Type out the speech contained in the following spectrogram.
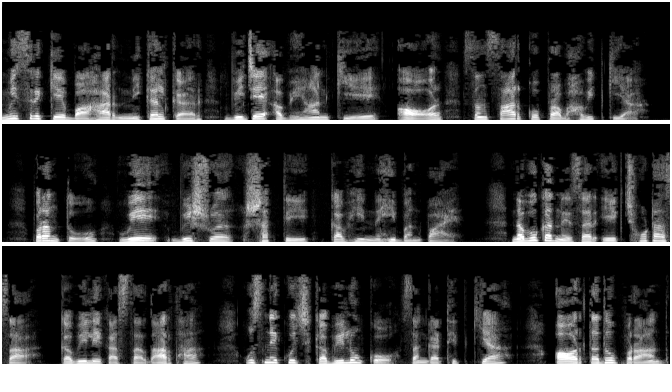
मिस्र के बाहर निकलकर विजय अभियान किए और संसार को प्रभावित किया। परंतु वे विश्व शक्ति कभी नहीं बन पाए। नबुकद नेसर एक छोटा सा कबीले का सरदार था। उसने कुछ कबीलों को संगठित किया और तदोपरांत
